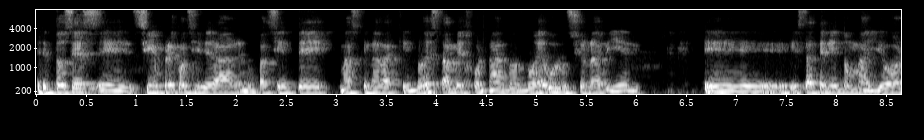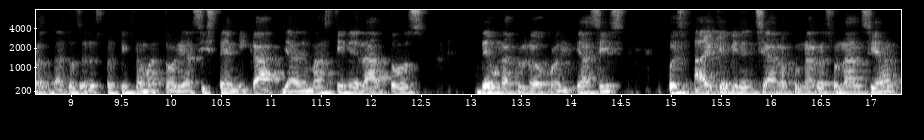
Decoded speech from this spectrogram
Entonces, eh, siempre considerar en un paciente más que nada que no está mejorando, no evoluciona bien, eh, está teniendo mayor datos de respuesta inflamatoria sistémica y además tiene datos de una pleocolitiasis, pues hay que evidenciarlo con una resonancia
